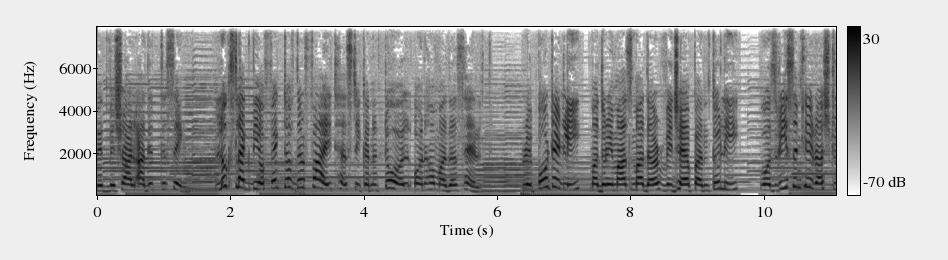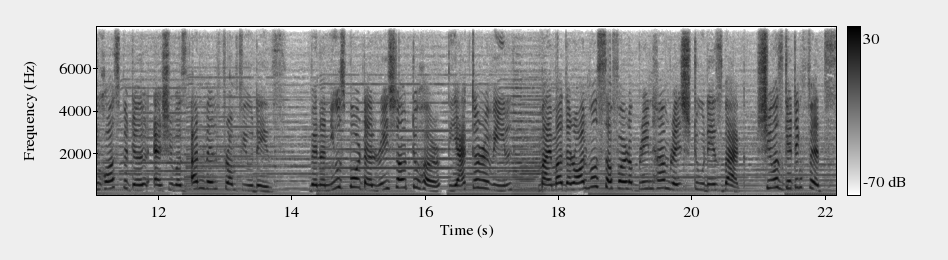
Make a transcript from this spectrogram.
with Vishal Aditya Singh. Looks like the effect of their fight has taken a toll on her mother's health. Reportedly, Madhurima's mother Vijaya Pant Tuli was recently rushed to hospital as she was unwell from few days. When a news portal reached out to her, the actor revealed, My mother almost suffered a brain hemorrhage two days back. She was getting fits.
